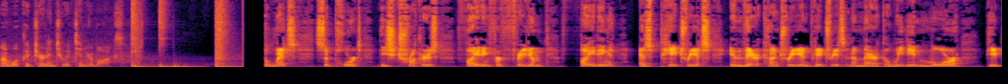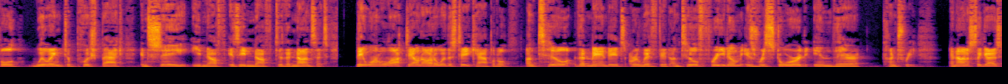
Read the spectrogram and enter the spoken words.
on what could turn into a tinderbox. So let's support these truckers fighting for freedom, fighting as patriots in their country and patriots in America. We need more people willing to push back and say enough is enough to the nonsense. They want to lock down Ottawa, the state capital, until the mandates are lifted, until freedom is restored in their country. And honestly, guys,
